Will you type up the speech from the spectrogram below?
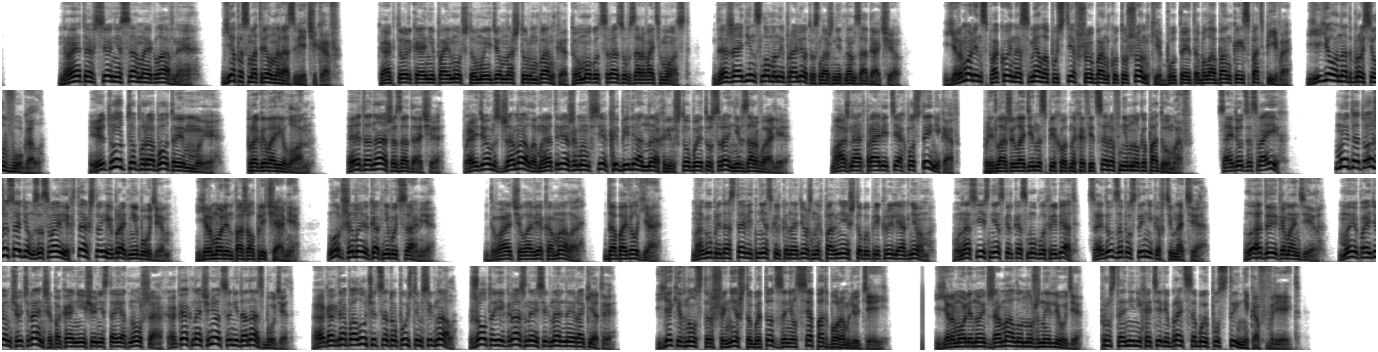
Но это все не самое главное. Я посмотрел на разведчиков. Как только они поймут, что мы идем на штурм банка, то могут сразу взорвать мост. Даже один сломанный пролет усложнит нам задачу. Ермолин спокойно смял опустевшую банку тушенки, будто это была банка из-под пива. Ее он отбросил в угол. «И тут-то поработаем мы», — проговорил он. «Это наша задача. Пойдем с Джамалом и отрежем им все кабеля нахрен, чтобы эту срань не взорвали». «Можно отправить тех пустынников», — предложил один из пехотных офицеров, немного подумав. «Сойдут за своих». Мы-то тоже сойдем за своих, так что их брать не будем». Ермолин пожал плечами. «Лучше мы как-нибудь сами». «Два человека мало», — добавил я. «Могу предоставить несколько надежных парней, чтобы прикрыли огнем. У нас есть несколько смуглых ребят, сойдут за пустынников в темноте». «Лады, командир. Мы пойдем чуть раньше, пока они еще не стоят на ушах, а как начнется, не до нас будет. А когда получится, то пустим сигнал. Желтые и красные сигнальные ракеты». Я кивнул старшине, чтобы тот занялся подбором людей. Ермолину и Джамалу нужны люди, просто они не хотели брать с собой пустынников в рейд.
